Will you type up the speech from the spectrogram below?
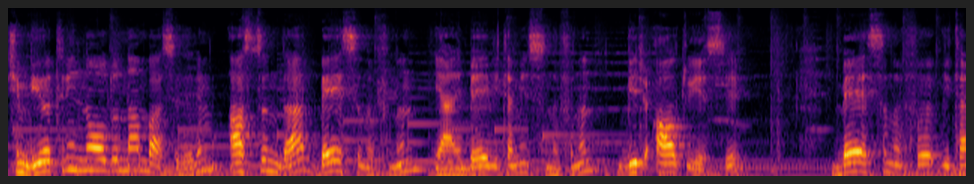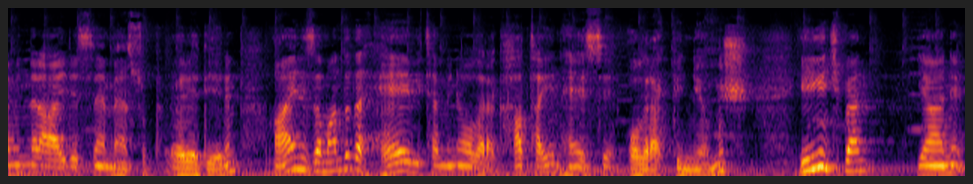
Şimdi biyotinin ne olduğundan bahsedelim. Aslında B sınıfının yani B vitamin sınıfının bir alt üyesi. B sınıfı vitaminler ailesine mensup öyle diyelim. Aynı zamanda da H vitamini olarak Hatay'ın H'si olarak biliniyormuş. İlginç ben yani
